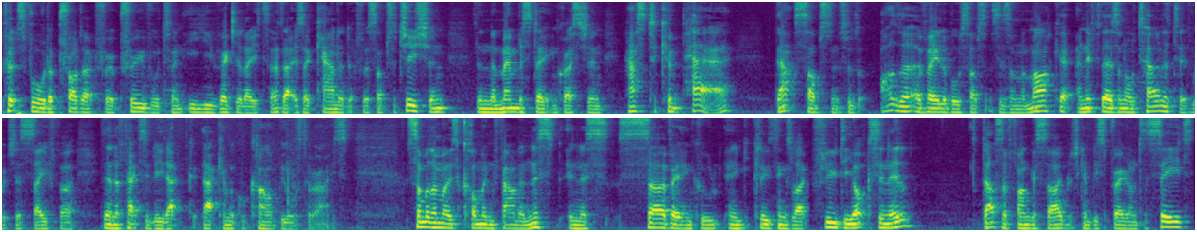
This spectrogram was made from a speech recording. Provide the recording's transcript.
puts forward a product for approval to an EU regulator that is a candidate for substitution, then the member state in question has to compare that substance with other available substances on the market. And if there's an alternative which is safer, then effectively that, that chemical can't be authorized. Some of the most common found in this in this survey include, include things like fludioxonil. That's a fungicide which can be sprayed onto seeds,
